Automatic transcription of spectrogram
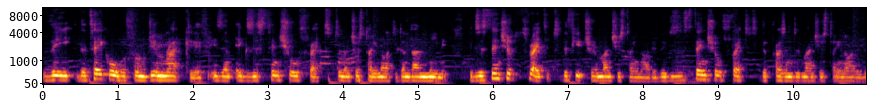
The the takeover from Jim Ratcliffe is an existential threat to Manchester United, and I mean it. Existential threat to the future of Manchester United. Existential threat to the present of Manchester United.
